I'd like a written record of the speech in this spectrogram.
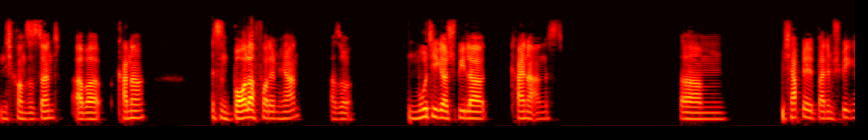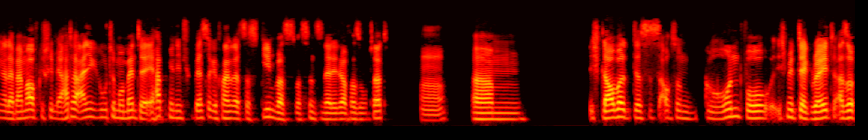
Nicht konsistent, aber kann er. Ist ein Baller vor dem Herrn. Also ein mutiger Spieler, keine Angst. Ähm, ich habe mir bei dem Spiel gegen Alabama aufgeschrieben, er hatte einige gute Momente. Er hat mir nämlich besser gefallen als das Scheme, was, was Cincinnati da versucht hat. Mhm. Ähm, ich glaube, das ist auch so ein Grund, wo ich mit der Grade, also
